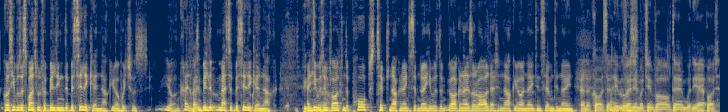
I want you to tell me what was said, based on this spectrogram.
Because he was responsible for building the basilica in Knock, you know, which was you know, incredible to build a massive basilica in Knock. And he was involved in the Pope's trip to Knock in 1979. He was the organizer of all that in Knock, you know, in 1979. And of course, then and he was course, very much involved then with the airport.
